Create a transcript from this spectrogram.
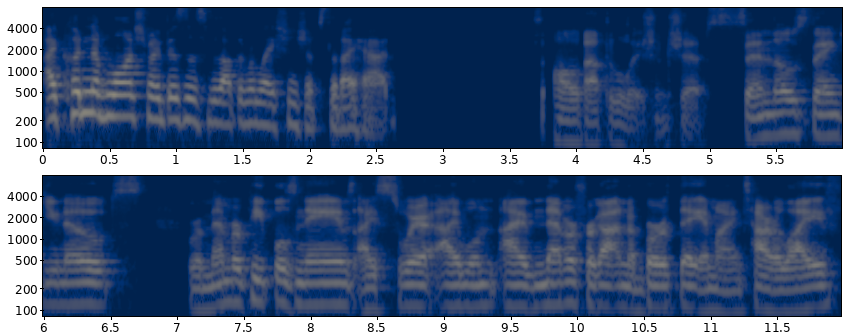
i couldn't have launched my business without the relationships that i had it's all about the relationships. Send those thank you notes. Remember people's names. I swear I will I've never forgotten a birthday in my entire life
